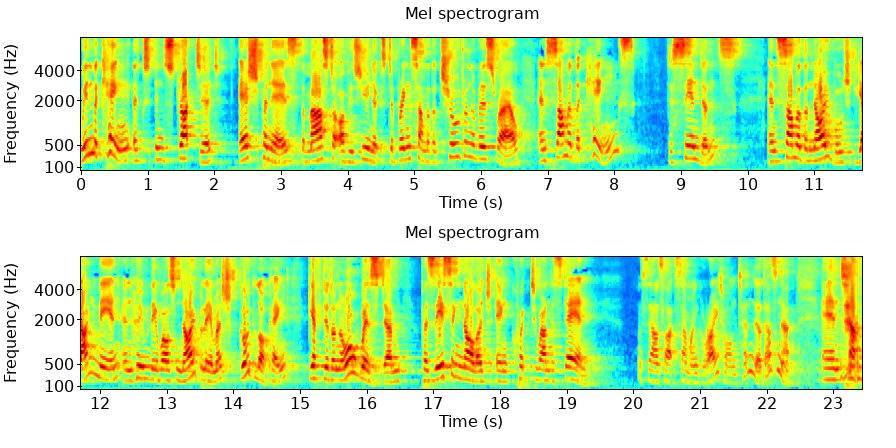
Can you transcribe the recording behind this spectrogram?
When the king instructed Ashpenaz, the master of his eunuchs, to bring some of the children of Israel and some of the king's descendants and some of the nobles, young men in whom there was no blemish, good looking, gifted in all wisdom, possessing knowledge and quick to understand. That sounds like someone great on Tinder, doesn't it? And um,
